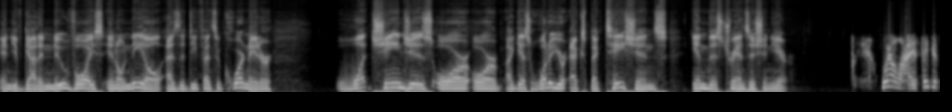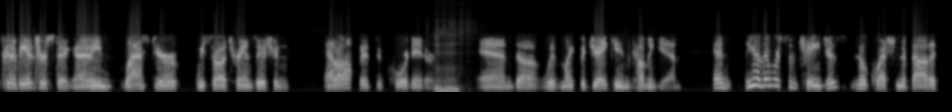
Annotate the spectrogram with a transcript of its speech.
and you've got a new voice in O'Neill as the defensive coordinator, what changes or or I guess what are your expectations in this transition year? Well, I think it's going to be interesting. I mean, last year we saw a transition at offensive coordinator, mm-hmm. and uh, with Mike Bajakian coming in, and yeah, there were some changes, no question about it.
